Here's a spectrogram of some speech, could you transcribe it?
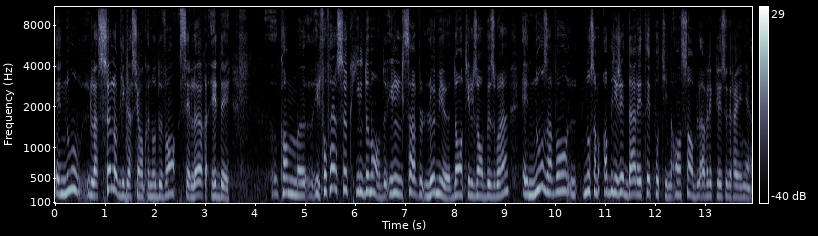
Et nous, la seule obligation que nous devons, c'est leur aider comme euh, il faut faire ce qu'ils demandent. Ils savent le mieux dont ils ont besoin et nous, avons, nous sommes obligés d'arrêter Poutine ensemble avec les Ukrainiens.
